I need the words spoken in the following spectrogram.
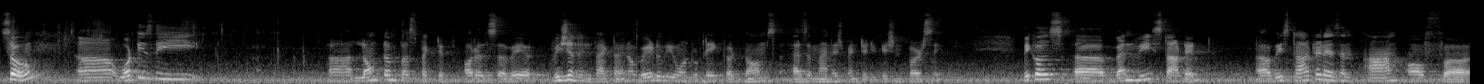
So uh, what is the uh, long-term perspective or else a way, vision in fact you know where do we want to take uh, DOMS as a management education per se? Because uh, when we started uh, we started as an arm of uh,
